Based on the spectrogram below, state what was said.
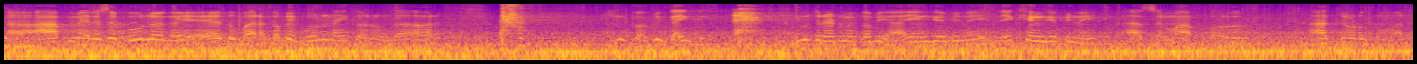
आप मेरे से भूल गए हैं दोबारा कभी भूल नहीं करूँगा और कभी कहीं गुजरात में कभी आएंगे भी नहीं देखेंगे भी नहीं आज से माफ कर दो हाथ जोड़ू तुम्हारे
